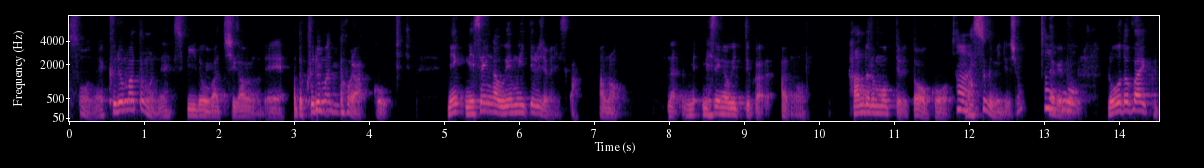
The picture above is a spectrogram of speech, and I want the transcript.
そうね、車ともね、スピードが違うので、あと車ってほら、こう、目目線が上向いてるじゃないですか。あの、な目目線が上っていうか、あの、ハンドル持ってると、こう、はい。まっすぐ見るでしょ？だけどロードバイクっ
